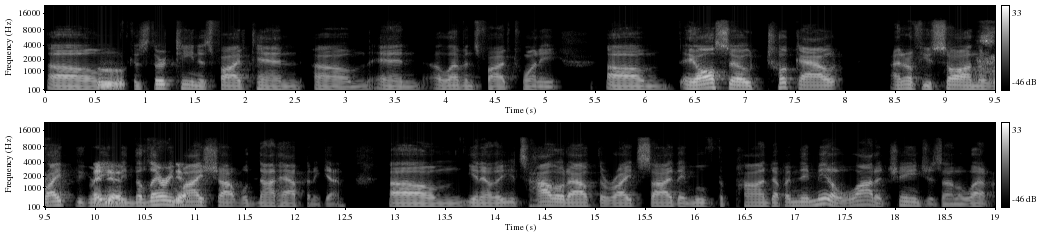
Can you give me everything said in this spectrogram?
because um, 13 is 510 um, and 11 is 520. Um, they also took out I don't know if you saw on the right the green. I, I mean, the Larry yeah. Mize shot would not happen again. Um, you know, it's hollowed out the right side. They moved the pond up. I mean, they made a lot of changes on 11.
